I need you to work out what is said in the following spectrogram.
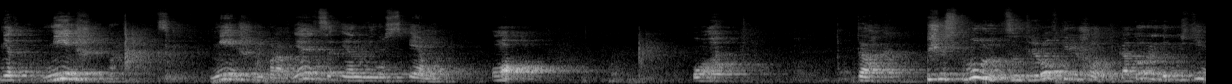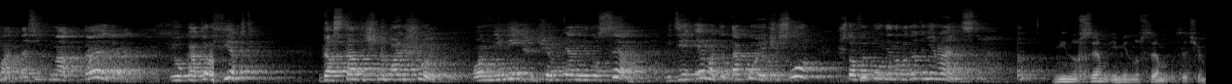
нет, меньше либо равняется, меньше либо равняется n минус m. О! О! Так, существуют центрировки решетки, которые допустимы относительно октаэдра, и у которых эффект достаточно большой. Он не меньше, чем n минус m, где m это такое число, что выполнено вот это неравенство. Минус m и минус m зачем?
